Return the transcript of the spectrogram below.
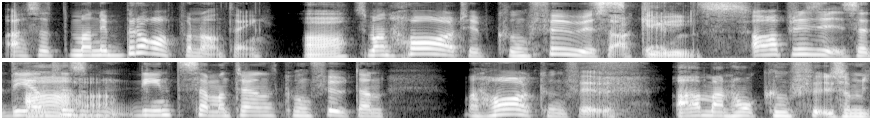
alltså att man är bra på någonting. Ja. Så man har typ kung fu i saker. Skills. Ja, precis. Så det, är Ah. egentligen, det är inte sammantränat kung fu, utan man har kung fu. Ah, man har kung fu som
